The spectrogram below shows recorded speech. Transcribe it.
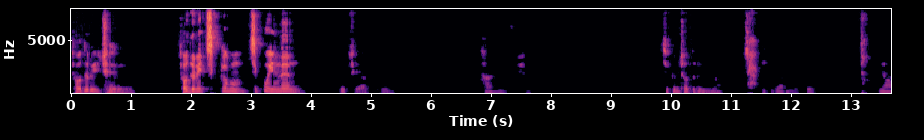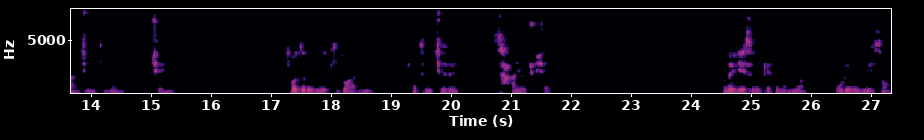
저들의 죄를, 저들이 지금 짓고 있는 그 죄악을 사하여 주시오. 지금 저들은요. 자기들이 하는 것을 알지 못하는 죄입니다. 저들을 위해 기도하니 저들의 죄를 사하여 주시 오. 오늘 예수님께서는요, 우리를 위해서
